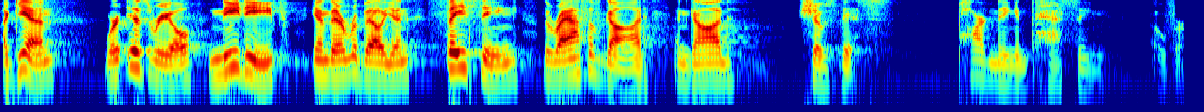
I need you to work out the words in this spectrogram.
again, where Israel, knee deep in their rebellion, facing the wrath of God, and God shows this pardoning and passing over.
